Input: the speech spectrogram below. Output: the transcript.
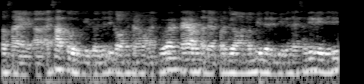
selesai uh, S1 gitu. Jadi kalau misalnya mau S2 saya harus ada perjuangan lebih dari diri saya sendiri. Jadi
